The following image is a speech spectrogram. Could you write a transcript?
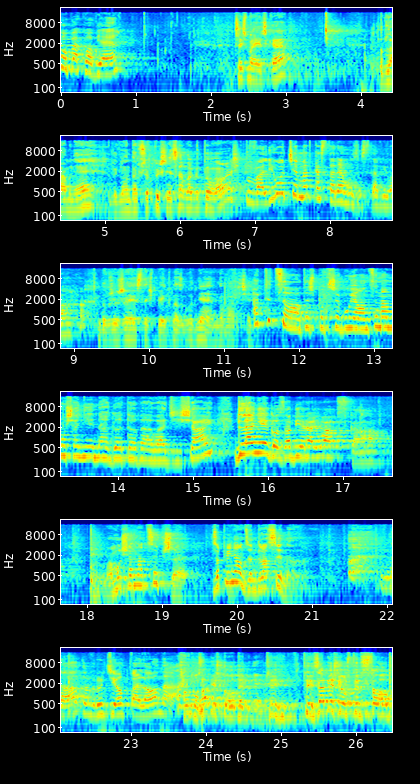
chłopakowie. Cześć Majeczka. To dla mnie. Wygląda przepysznie. Sama gotowałaś? Powaliło cię, matka staremu zostawiła. Dobrze, że jesteś piękna. Zgłodniałem na warcie. A ty co, też potrzebujący? Mamusia nie nagotowała dzisiaj? Dla niego zabieraj łapska. Mamusia na Cyprze. Za pieniądzem dla syna. No, to wróci opalona. No to zabierz to ode mnie. Ty, ty zabierz ją z tym stąd.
